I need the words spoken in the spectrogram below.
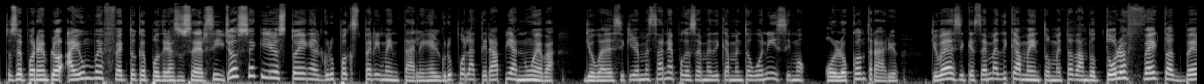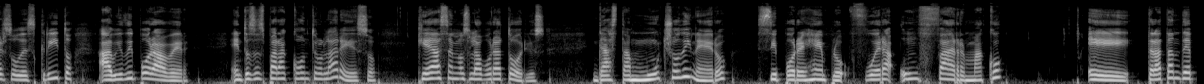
Entonces, por ejemplo, hay un efecto que podría suceder. Si yo sé que yo estoy en el grupo experimental, en el grupo la terapia nueva, yo voy a decir que yo me sané porque ese medicamento es buenísimo, o lo contrario, yo voy a decir que ese medicamento me está dando todo el efecto adverso descrito, habido y por haber. Entonces, para controlar eso, ¿qué hacen los laboratorios? Gastan mucho dinero. Si, por ejemplo, fuera un fármaco, eh, tratan de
